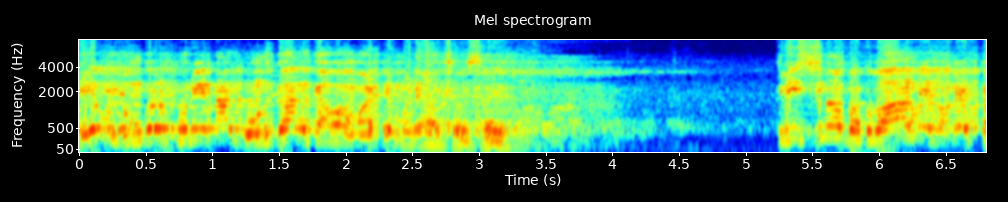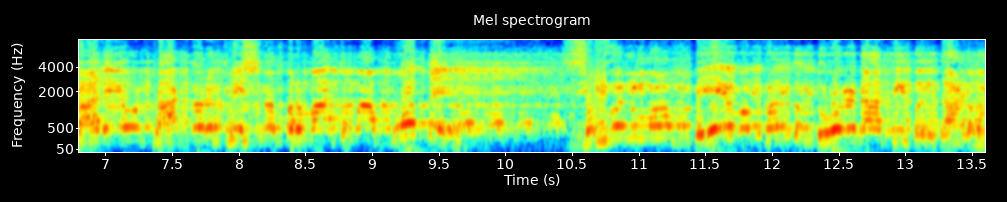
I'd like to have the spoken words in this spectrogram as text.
દેવ ડુંગરપુરીના ગુણગાન ગાવા માટે મળ્યા છો સાહેબ. કૃષ્ણ ભગવાન એટલે કાળીઓ, ઠાકર, કૃષ્ણ પરમાત્મા પોતે જીવનમાં બે વખત દોરડાથી બંધાણો.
